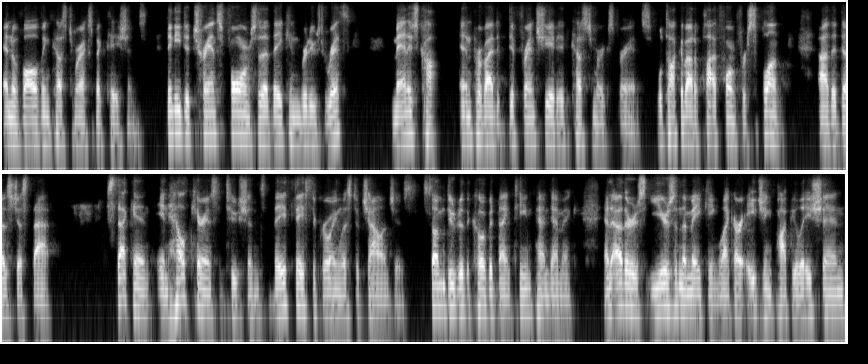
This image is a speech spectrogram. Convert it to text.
and evolving customer expectations. They need to transform so that they can reduce risk, manage costs and provide a differentiated customer experience. We'll talk about a platform for Splunk uh, that does just that. Second, in healthcare institutions, they face a growing list of challenges, some due to the COVID 19 pandemic, and others years in the making, like our aging population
